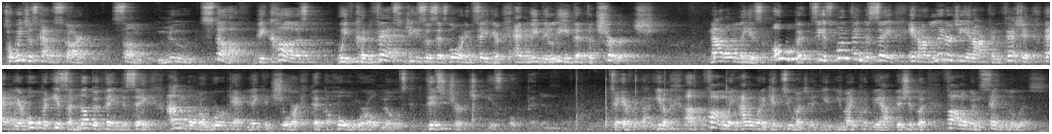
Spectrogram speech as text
So we just got to start some new stuff because We've confessed Jesus as Lord and Savior, and we believe that the church not only is open. See, it's one thing to say in our liturgy in our confession that we're open. It's another thing to say, I'm going to work at making sure that the whole world knows this church is open to everybody. You know, uh, following, I don't want to get too much, you, you might put me out, Bishop, but following St. Louis,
